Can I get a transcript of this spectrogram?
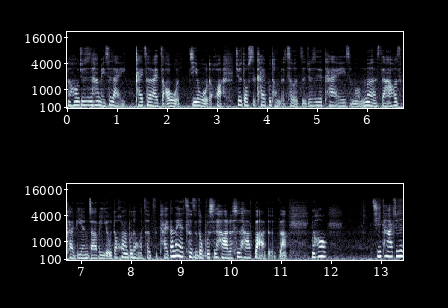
然后就是他每次来开车来找我接我的话，就都是开不同的车子，就是开什么 Merc 啊，或是开 B M W，都换不同的车子开，但那些车子都不是他的，是他爸的这样，然后。其他就是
